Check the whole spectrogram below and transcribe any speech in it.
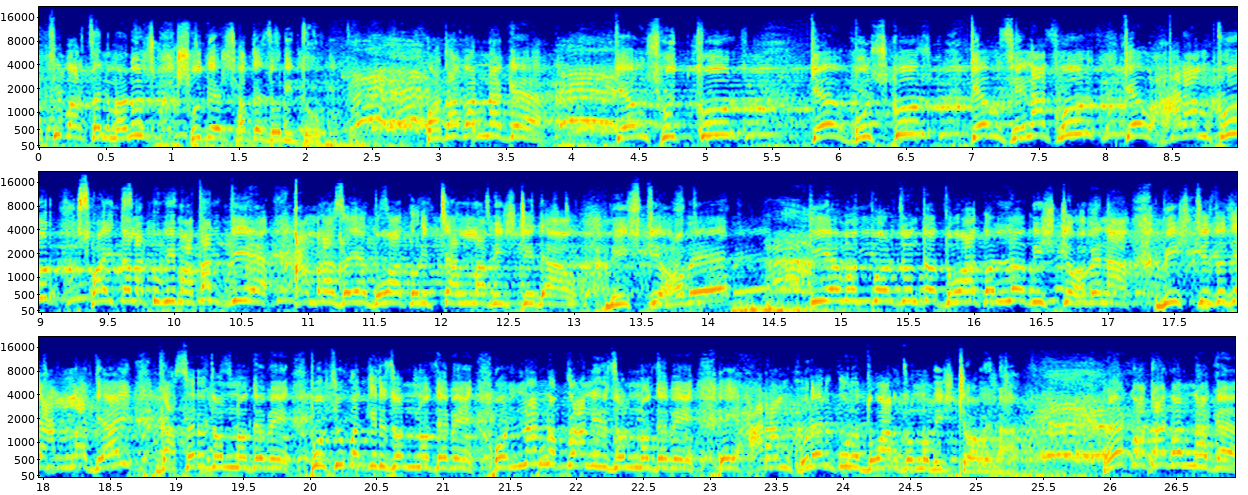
আশি পার্সেন্ট মানুষ সুদের সাথে জড়িত। কথা কন না কে? কেউ সুদখুর কেউ ঘুষখুর, কেউ জিনাখুর, কেউ হারামখুর, ছয়তলা টুপি মাথার দিয়ে আমরা যাইয়া দোয়া করি আল্লাহ বৃষ্টি দাও। বৃষ্টি হবে। কিয়ামত পর্যন্ত দোয়া করলেও বৃষ্টি হবে না। বৃষ্টি যদি আল্লাহ দেয়, গাছের জন্য দেবে, পশু পাখির জন্য দেবে, অন্যান্য প্রাণীর জন্য দেবে, এই হারাম খুরের কোনো দোয়ার জন্য বৃষ্টি হবে না। এ কথা কন না কে?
